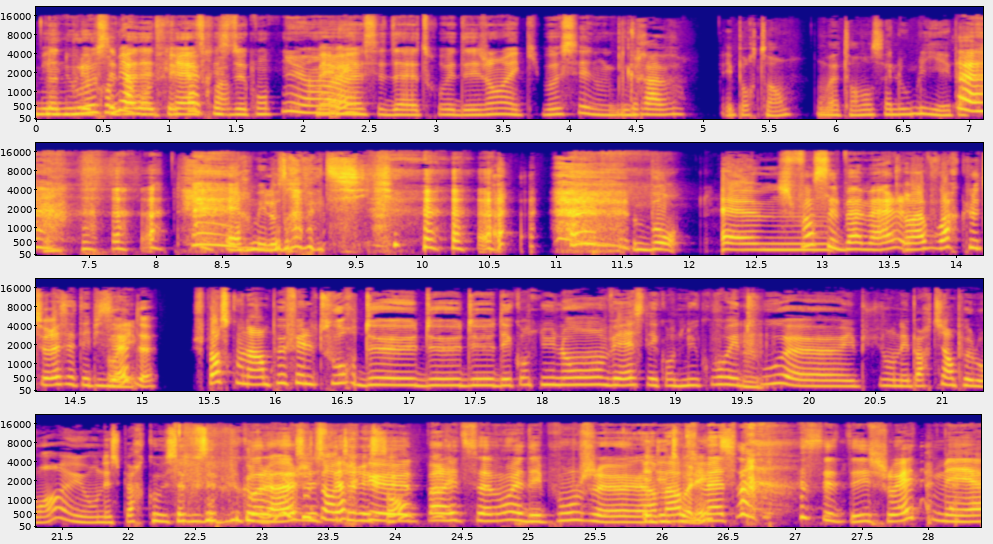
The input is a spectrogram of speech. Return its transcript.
Mais Notre nous, boulot, c'est pas d'être créatrice de contenu, hein, bah c'est de trouver des gens avec qui bosser. Donc... Grave. Et pourtant, on a tendance à l'oublier. Air mélodramatique. bon. je pense que c'est pas mal. On va pouvoir clôturer cet épisode. Je pense qu'on a un peu fait le tour de, de, des contenus longs, VS, des contenus courts et mm. tout. Euh, et puis on est parti un peu loin et on espère que ça vous a plu. Comme voilà, j'espère que parler de savon et d'éponge euh, et des toilettes. c'était chouette. Mais euh,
